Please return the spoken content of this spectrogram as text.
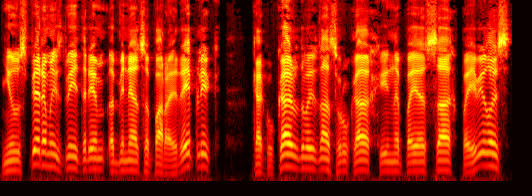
не успели мы с Дмитрием обменяться парой реплик, как у каждого из нас в руках и на поясах появилось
